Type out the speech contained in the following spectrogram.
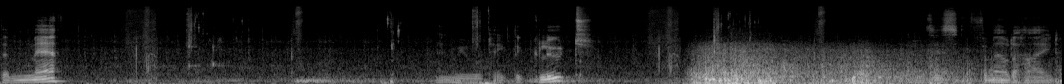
the meth. And we will take the glute. And is formaldehyde?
